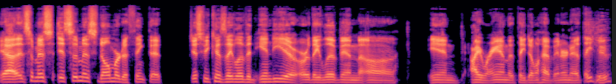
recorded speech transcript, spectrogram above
yeah. It's a mis it's a misnomer to think that just because they live in India or they live in uh in Iran that they don't have internet. They do.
